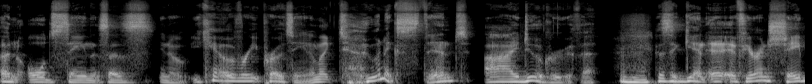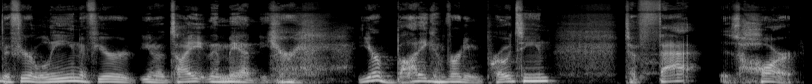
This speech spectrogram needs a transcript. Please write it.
an old saying that says, you know, you can't overeat protein. And like to an extent, I do agree with that. Mm-hmm. Because again, if you're in shape, if you're lean, if you're, you know, tight, then man, your your body converting protein to fat is hard.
